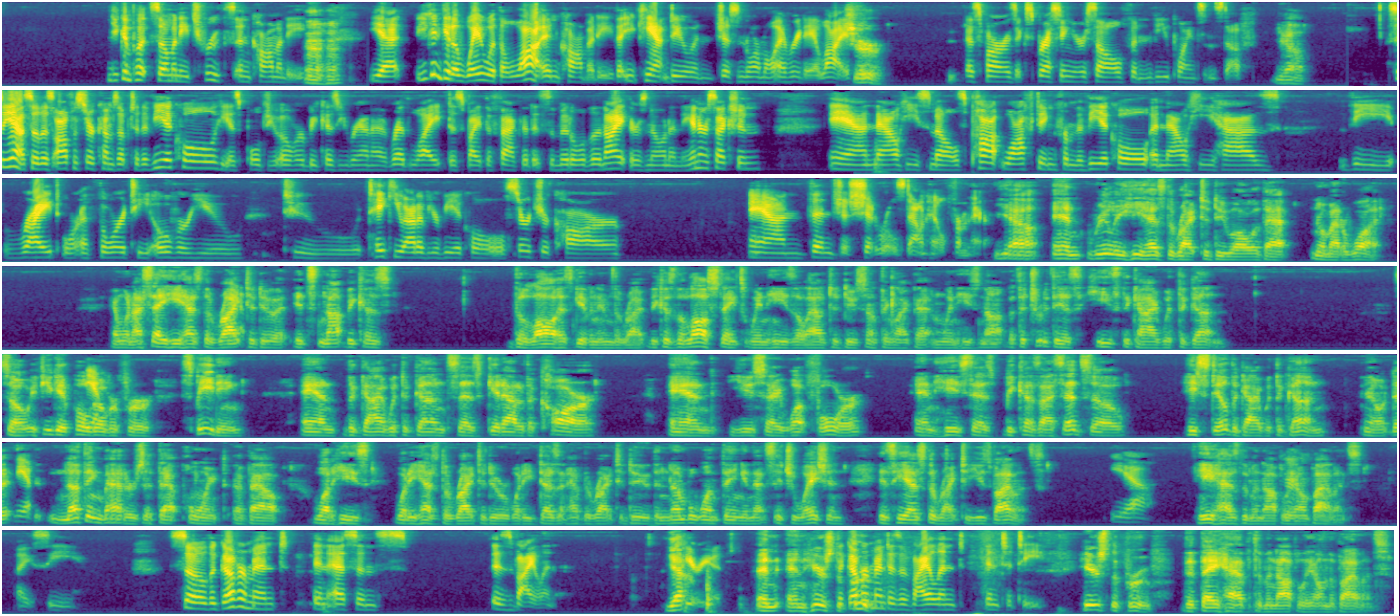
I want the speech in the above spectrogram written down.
you can put so many truths in comedy. Uh-huh. Yet you can get away with a lot in comedy that you can't do in just normal everyday life. Sure. As far as expressing yourself and viewpoints and stuff. Yeah. So yeah, so this officer comes up to the vehicle. He has pulled you over because you ran a red light, despite the fact that it's the middle of the night. There's no one in the intersection. And now he smells pot wafting from the vehicle, and now he has the right or authority over you to take you out of your vehicle, search your car, and then just shit rolls downhill from there. Yeah, and really he has the right to do all of that no matter what. And when I say he has the right to do it, it's not because the law has given him the right, because the law states when he's allowed to do something like that and when he's not. But the truth is, he's the guy with the gun. So if you get pulled Yeah. over for speeding and the guy with the gun says, get out of the car, and you say, what for? And he says, because I said so, he's still the guy with the gun. You know, th- nothing matters at that point about what he's what he has the right to do or what he doesn't have the right to do. The number one thing in that situation is he has the right to use violence. Yeah. He has the monopoly Hmm. on violence. I see. So the government, in essence, is violent. Yeah, Period. and and here's the, The proof. government is a violent entity. Here's the proof that they have the monopoly on the violence.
